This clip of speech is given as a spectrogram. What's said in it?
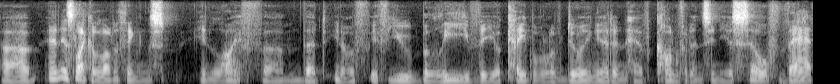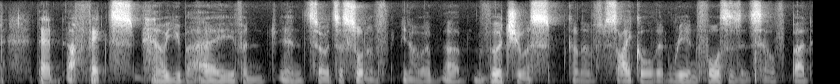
uh, and it's like a lot of things in life um, that you know if, if you believe that you're capable of doing it and have confidence in yourself that that affects how you behave and and so it's a sort of you know a, a virtuous kind of cycle that reinforces itself but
